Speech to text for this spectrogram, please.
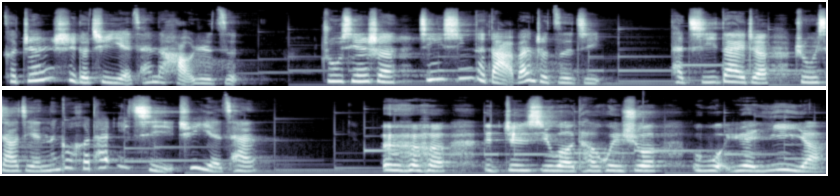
可真是个去野餐的好日子。猪先生精心地打扮着自己，他期待着猪小姐能够和他一起去野餐。呃呵呵，真希望他会说“我愿意呀”。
